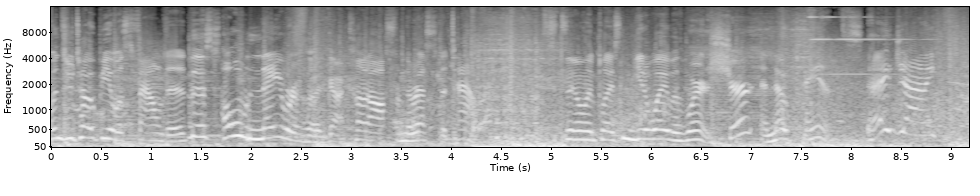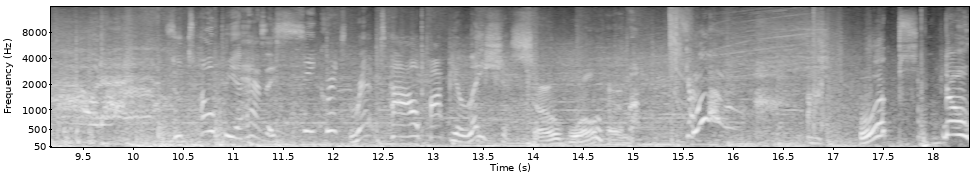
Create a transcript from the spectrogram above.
When Zootopia was founded, this whole neighborhood got cut off from the rest of the town. It's the only place you can get away with wearing a shirt and no pants. Hey, Johnny! Zootopia has a secret reptile population. so warm. Whoops. No.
